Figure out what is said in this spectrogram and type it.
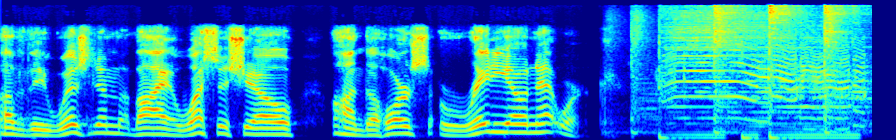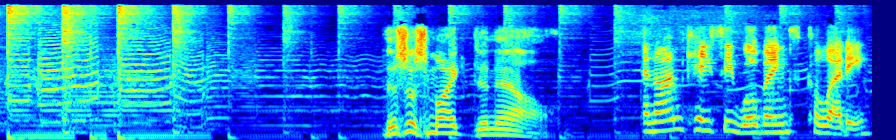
of the Wisdom by WESA show on the Horse Radio Network. This is Mike Donnell. And I'm Casey Wilbanks Coletti.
